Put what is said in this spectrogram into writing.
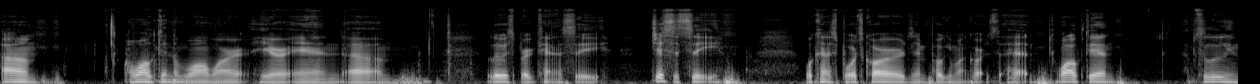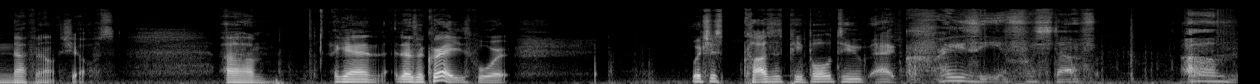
um, I walked into Walmart here in um, Lewisburg, Tennessee, just to see what kind of sports cards and Pokemon cards they had. Walked in, absolutely nothing on the shelves. Um, again, there's a craze for it, which just causes people to act crazy for stuff. Um,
